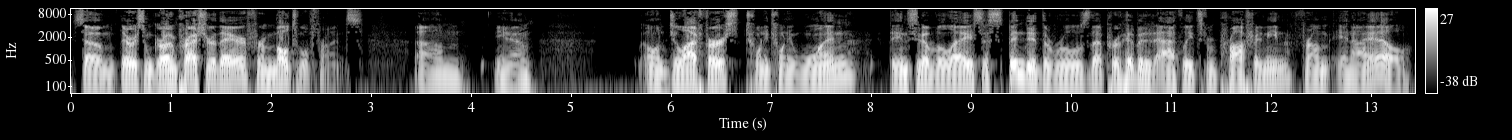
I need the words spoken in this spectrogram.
So there was some growing pressure there from multiple fronts. Um, you know, on July 1st, 2021, the NCAA suspended the rules that prohibited athletes from profiting from NIL.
